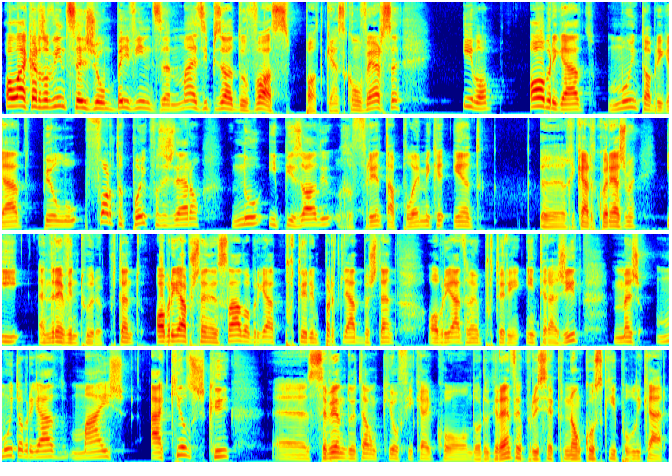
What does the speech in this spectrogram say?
Olá, caros ouvintes, sejam bem-vindos a mais episódio do vosso podcast Conversa. E bom, obrigado, muito obrigado pelo forte apoio que vocês deram no episódio referente à polémica entre uh, Ricardo Quaresma e André Ventura. Portanto, obrigado por estarem desse lado, obrigado por terem partilhado bastante, obrigado também por terem interagido, mas muito obrigado mais àqueles que Uh, sabendo então que eu fiquei com dor de garganta, por isso é que não consegui publicar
